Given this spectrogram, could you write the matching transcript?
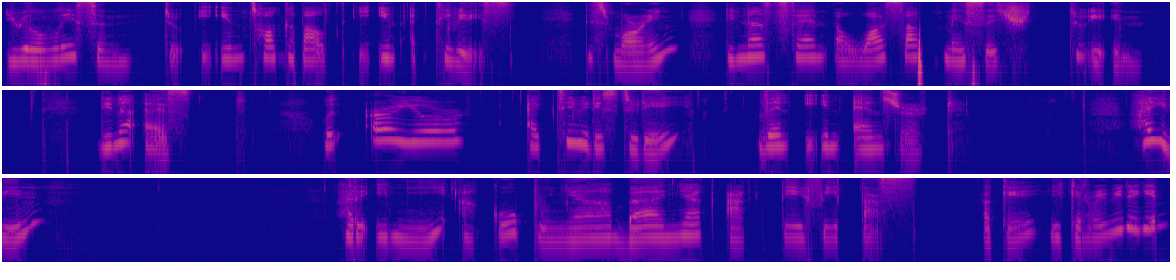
you will listen to Iin talk about Iin activities. This morning, Dina sent a WhatsApp message to Iin. Dina asked, What are your activities today? Then Iin answered, Hi Din, hari ini aku punya banyak aktivitas. Oke, okay, you can repeat again.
